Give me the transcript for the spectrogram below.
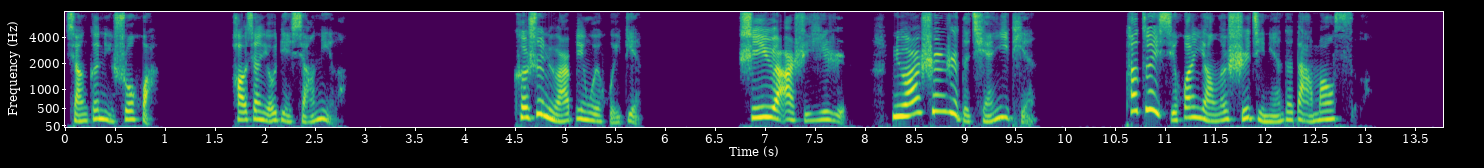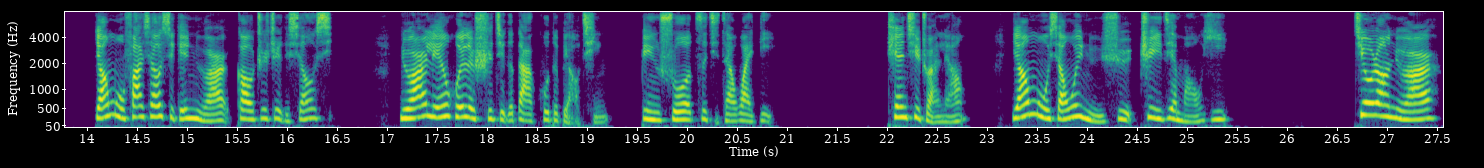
想跟你说话，好像有点想你了。”可是女儿并未回电。十一月二十一日，女儿生日的前一天，她最喜欢养了十几年的大猫死了。养母发消息给女儿告知这个消息，女儿连回了十几个大哭的表情，并说自己在外地。天气转凉，养母想为女婿织一件毛衣，就让女儿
